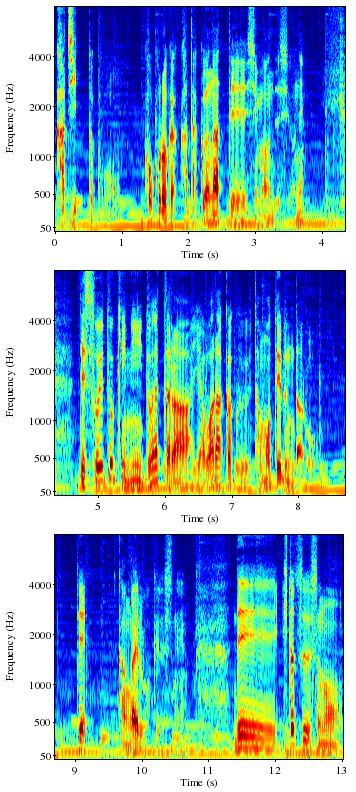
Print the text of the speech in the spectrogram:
カチッとこう心が硬くなってしまうんですよね。でそういう時にどうやったら柔らかく保てるんだろうって考えるわけですね。で一つその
